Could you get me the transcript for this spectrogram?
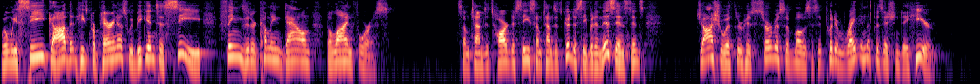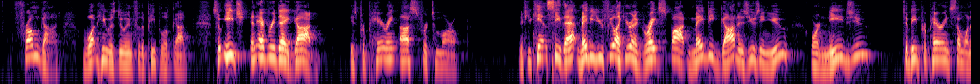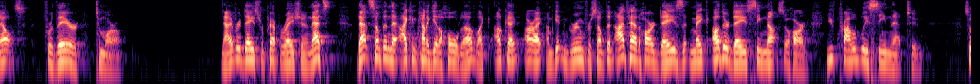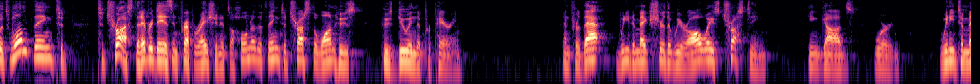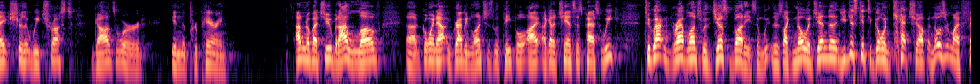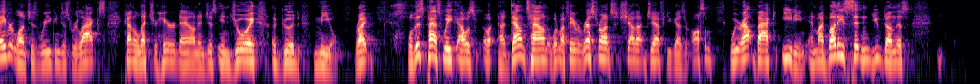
When we see God that he's preparing us, we begin to see things that are coming down the line for us. Sometimes it's hard to see, sometimes it's good to see. But in this instance, Joshua, through his service of Moses, it put him right in the position to hear from God what he was doing for the people of God. So each and every day, God is preparing us for tomorrow. And If you can't see that, maybe you feel like you're in a great spot. Maybe God is using you or needs you to be preparing someone else for their tomorrow. Now, every day is for preparation, and that's that's something that I can kind of get a hold of. Like, okay, all right, I'm getting groomed for something. I've had hard days that make other days seem not so hard. You've probably seen that too. So it's one thing to, to trust that every day is in preparation, it's a whole other thing to trust the one who's, who's doing the preparing. And for that, we need to make sure that we are always trusting in God's word. We need to make sure that we trust God's word in the preparing. I don't know about you, but I love uh, going out and grabbing lunches with people. I, I, got a chance this past week to go out and grab lunch with just buddies, and we, there's like no agenda. You just get to go and catch up, and those are my favorite lunches where you can just relax, kind of let your hair down, and just enjoy a good meal, right? Well, this past week I was uh, uh downtown one of my favorite restaurants. Shout out Jeff, you guys are awesome. We were out back eating, and my buddy's sitting. You've done this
